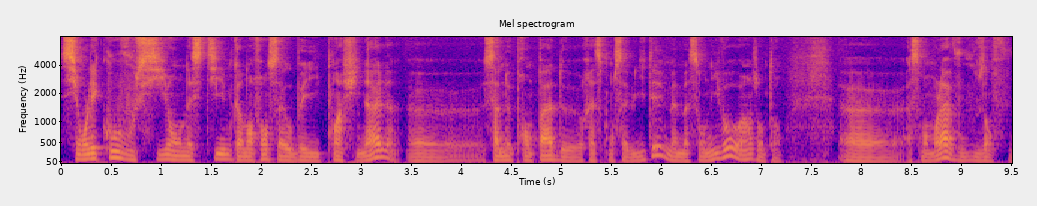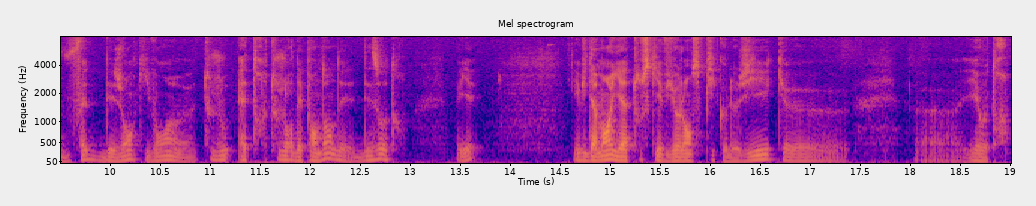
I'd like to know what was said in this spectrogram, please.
si on les couve ou si on estime qu'un enfant ça obéit point final, euh, ça ne prend pas de responsabilité, même à son niveau, hein, j'entends. Euh, à ce moment-là, vous, vous, faites des gens qui vont euh, toujours être toujours dépendants des, autres. Voyez? Évidemment, il y a tout ce qui est violence psychologique et autres.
